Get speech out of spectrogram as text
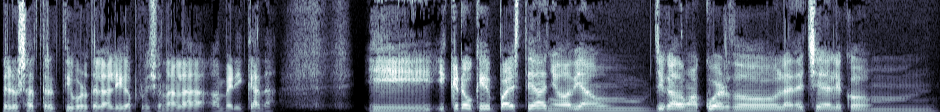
de los atractivos de la Liga Profesional Americana. Y, creo que para este año habían llegado a un acuerdo la NHL con,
